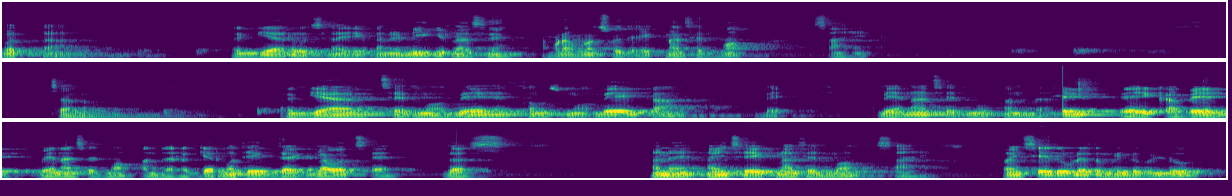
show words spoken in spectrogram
વત્તા અગિયાર ઓછા એક અને ડી કેટલા છે? આપણે હમણાં શોધ્યા. એકના છેદમાં સાહીઠ. ચલો. અગિયાર છેદમાં બે કૌંસમાં બે એકા બે. બેના છેદમાં પંદર. બે એકા બે, બેના છેદમાં પંદર. અગિયારમાંથી એક જાય. કેટલા વધશે? દસ. અને અહીં છે એકના છેદમાં સાહીઠ. અહીં છેદ ઉડે તો મીંડું મીંડું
